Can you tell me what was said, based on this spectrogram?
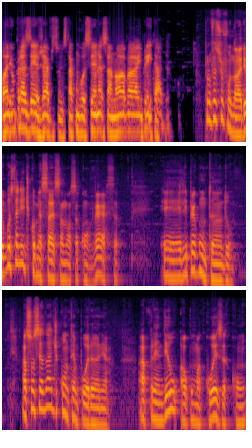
Olha, é um prazer, Jefferson, estar com você nessa nova empreitada. Professor Funari, eu gostaria de começar essa nossa conversa é, lhe perguntando: a sociedade contemporânea aprendeu alguma coisa com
